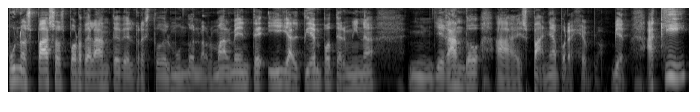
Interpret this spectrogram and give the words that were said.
unos pasos por delante del resto del mundo normalmente y al tiempo termina llegando a España, por ejemplo. Bien, aquí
